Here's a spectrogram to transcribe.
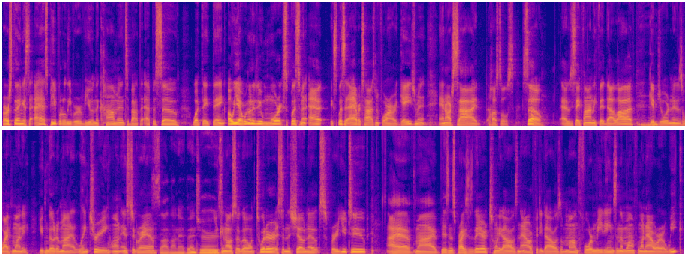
First thing is to ask people to leave a review in the comments about the episode, what they think. Oh yeah, we're gonna do more explicit ad, explicit advertisement for our engagement and our side hustles. So as we say, finallyfit.live, mm-hmm. give Jordan and his wife money. You can go to my Linktree on Instagram. Sideline Adventures. You can also go on Twitter. It's in the show notes for YouTube. I have my business prices there $20 an hour, $50 a month, four meetings in the month, one hour a week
